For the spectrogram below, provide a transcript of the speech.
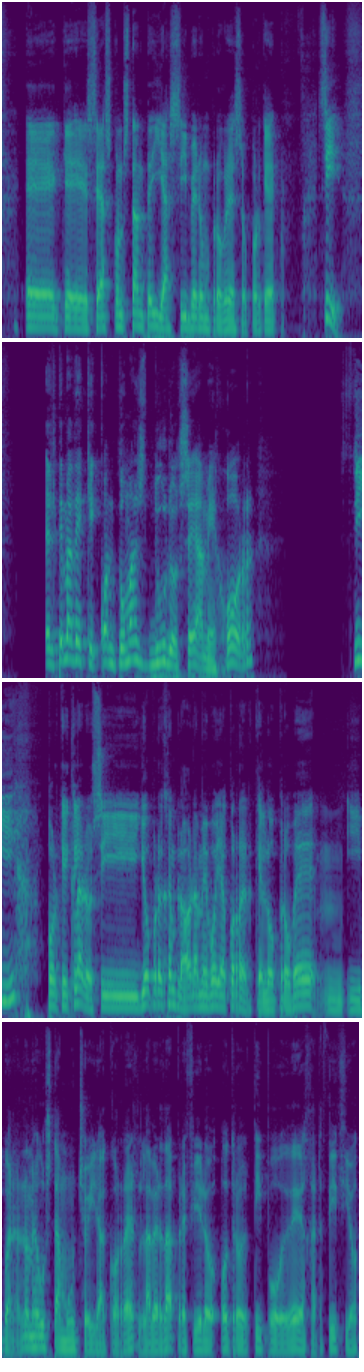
eh, que seas constante y así ver un progreso, porque sí, el tema de que cuanto más duro sea mejor, sí, porque claro, si yo, por ejemplo, ahora me voy a correr, que lo probé mm, y bueno, no me gusta mucho ir a correr, la verdad, prefiero otro tipo de ejercicio,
